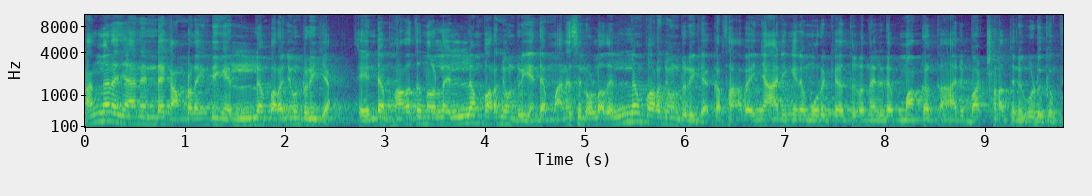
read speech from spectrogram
അങ്ങനെ ഞാൻ എന്റെ കംപ്ലൈന്റിങ് എല്ലാം പറഞ്ഞുകൊണ്ടിരിക്കുക എന്റെ ഭാഗത്തു നിന്നുള്ള എല്ലാം പറഞ്ഞുകൊണ്ടിരിക്കുക എന്റെ മനസ്സിലുള്ളതെല്ലാം പറഞ്ഞുകൊണ്ടിരിക്കുക. കർത്താവെ ഞാനിങ്ങനെ മുറിക്കകത്ത് കിടന്നാൽ എന്റെ മക്കൾക്ക് ആര് ഭക്ഷണത്തിന് കൊടുക്കും?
